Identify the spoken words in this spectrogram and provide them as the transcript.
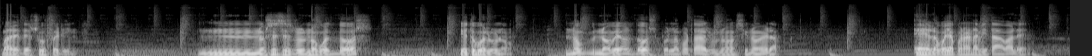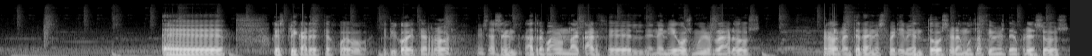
Vale, The Suffering. Mm, no sé si es el 1 o el 2. Yo tuve el 1. No, no veo el 2, por la portada del 1 así no era. Eh, lo voy a poner a mitad, ¿vale? Eh, ¿Qué explicar de este juego? Típico de terror. Estás atrapado en una cárcel, enemigos muy raros. Realmente eran experimentos, eran mutaciones de presos.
